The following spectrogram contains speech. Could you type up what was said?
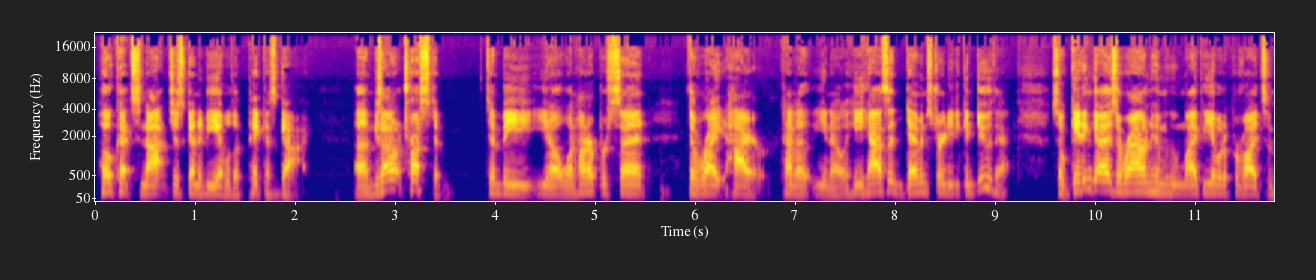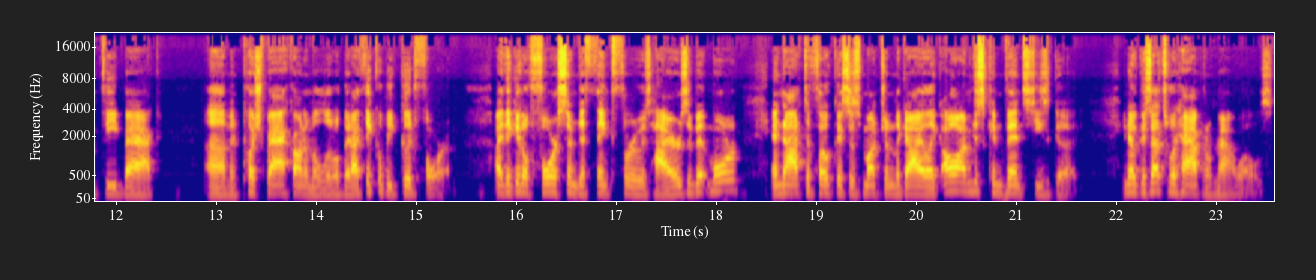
Hocutt's not just going to be able to pick his guy because um, I don't trust him to be, you know, 100% the right hire. Kind of, you know, he hasn't demonstrated he can do that. So getting guys around him who might be able to provide some feedback um, and push back on him a little bit, I think will be good for him. I think it'll force him to think through his hires a bit more and not to focus as much on the guy like, oh, I'm just convinced he's good. You know, because that's what happened with Matt Wells.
